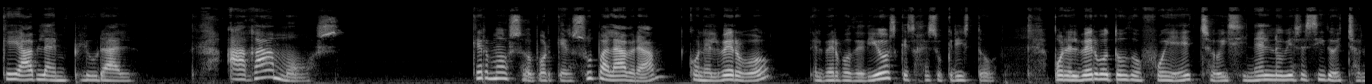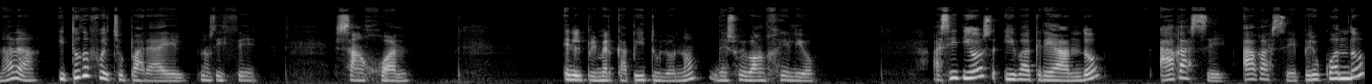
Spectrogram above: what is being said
que habla en plural. Hagamos. Qué hermoso, porque en su palabra, con el verbo, el verbo de Dios, que es Jesucristo, por el verbo todo fue hecho y sin él no hubiese sido hecho nada. Y todo fue hecho para él, nos dice San Juan en el primer capítulo, ¿no? de su evangelio. Así Dios iba creando, hágase, hágase, pero cuando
